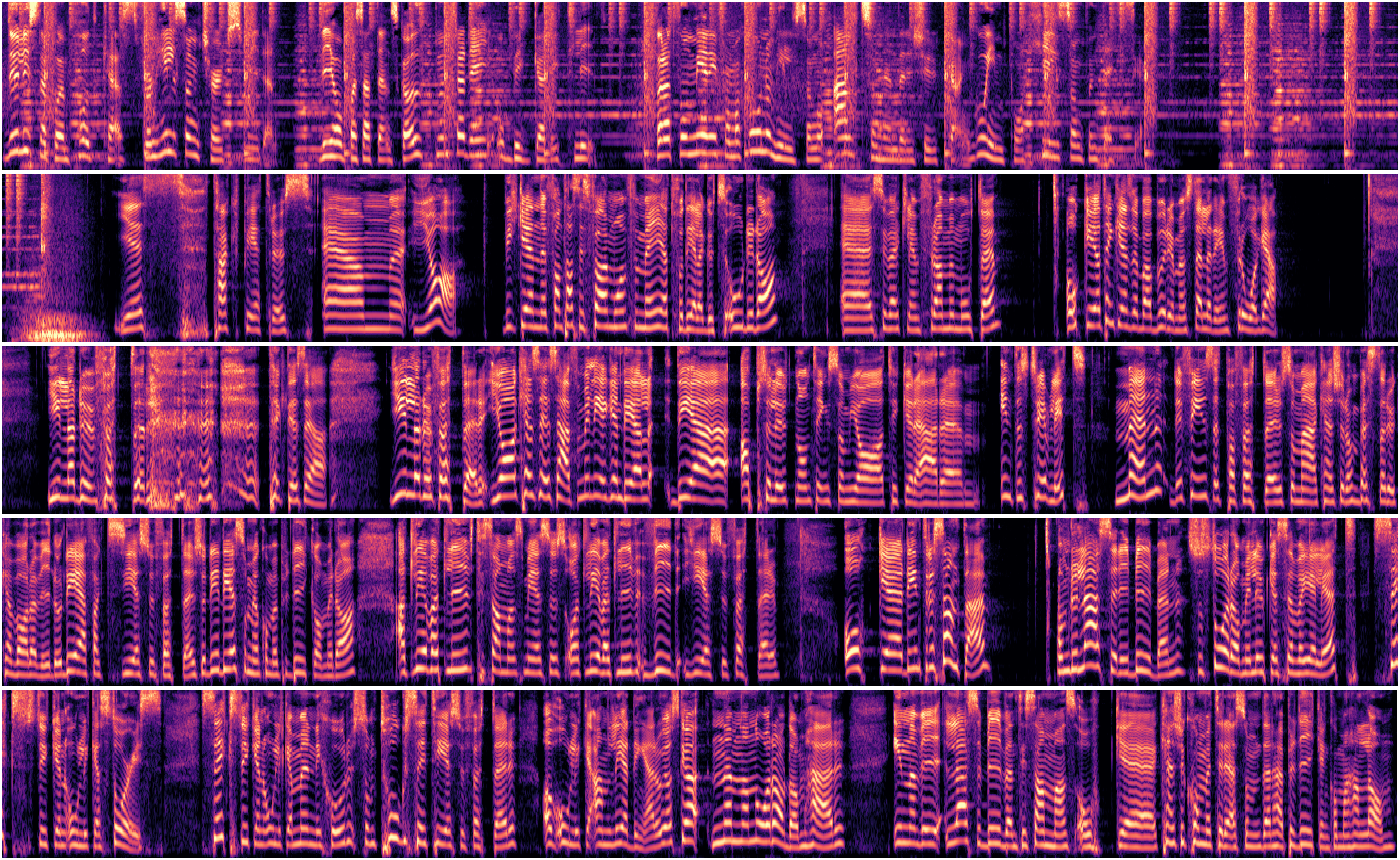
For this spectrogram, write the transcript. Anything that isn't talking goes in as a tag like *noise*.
Du lyssnar på en podcast från Hillsong Church Sweden. Vi hoppas att den ska uppmuntra dig och bygga ditt liv. För att få mer information om Hillsong och allt som händer i kyrkan, gå in på hillsong.se. Yes, tack Petrus. Um, ja, vilken fantastisk förmån för mig att få dela Guds ord idag. Uh, ser verkligen fram emot det. Och jag tänker egentligen bara börja med att ställa dig en fråga. Gillar du fötter? *laughs* Tänkte jag säga. Gillar du fötter? Jag kan säga så här, för min egen del, det är absolut någonting som jag tycker är um, inte så trevligt. Men det finns ett par fötter som är kanske de bästa du kan vara vid och det är faktiskt Jesu fötter. Så det är det som jag kommer predika om idag. Att leva ett liv tillsammans med Jesus och att leva ett liv vid Jesu fötter. Och eh, det intressanta om du läser i Bibeln så står det om i Lukas evangeliet sex stycken olika stories. Sex stycken olika människor som tog sig till Jesu fötter av olika anledningar. Och jag ska nämna några av dem här innan vi läser Bibeln tillsammans och eh, kanske kommer till det som den här predikan kommer handla om.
